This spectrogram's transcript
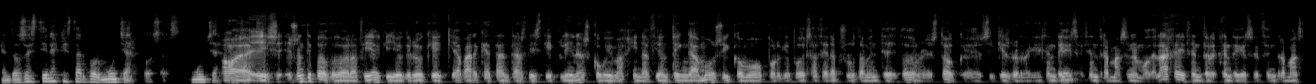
Entonces tienes que estar por muchas cosas, muchas cosas. Es, un tipo de fotografía que yo creo que, que, abarca tantas disciplinas como imaginación tengamos y como porque puedes hacer absolutamente de todo en el stock. Eh, sí que es verdad que hay gente que se centra más en el modelaje, hay gente que se centra más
